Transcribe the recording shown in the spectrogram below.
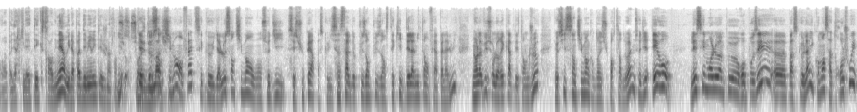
on va pas dire qu'il a été extraordinaire, mais il n'a pas démérité, Jonathan. Il, il y a deux, sentiments, en fait. C'est qu'il y a le sentiment où on se dit, c'est super, parce qu'il s'installe de plus en plus dans cette équipe. Dès la mi-temps, on fait appel à lui. Mais on l'a vu sur le récap des temps de jeu. Il y a aussi ce sentiment, quand on est supporter de l'OM, se dire, eh oh Laissez-moi-le un peu reposer euh, parce que là, il commence à trop jouer.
